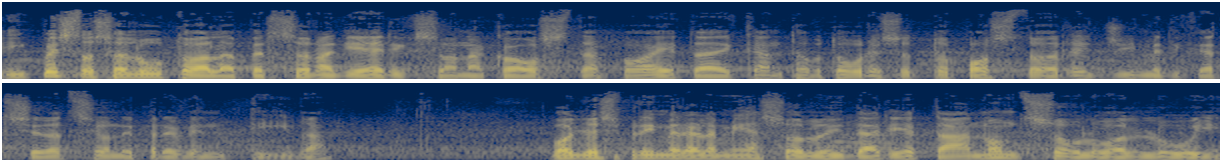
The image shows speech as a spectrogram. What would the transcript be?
In questo saluto alla persona di Erickson Acosta, poeta e cantautore sottoposto al regime di carcerazione preventiva, voglio esprimere la mia solidarietà non solo a lui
